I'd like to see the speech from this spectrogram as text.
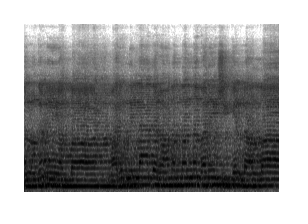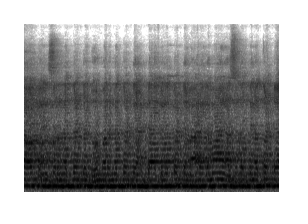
നൽകണേ അല്ലാഹ് മരുന്നില്ലാത്ത രോഗം തന്ന് പരീക്ഷിക്കല്ല ക്യാൻസറിനെ തൊട്ട് ട്യൂമറിനെ തൊട്ട് അറ്റാക്കിനെ തൊട്ട് മാരകമായ അസുഖത്തിനെ തൊട്ട്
